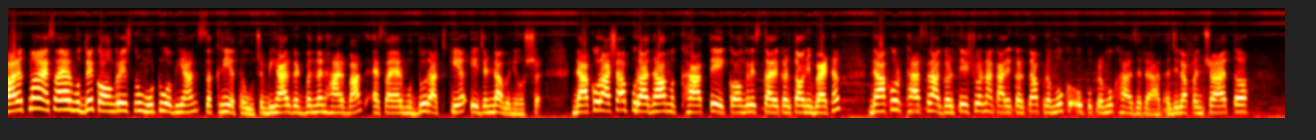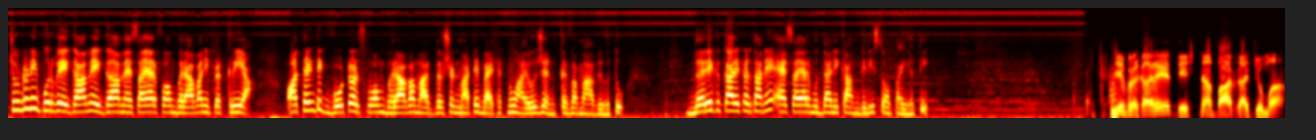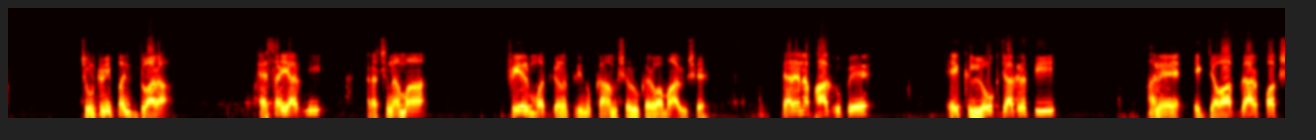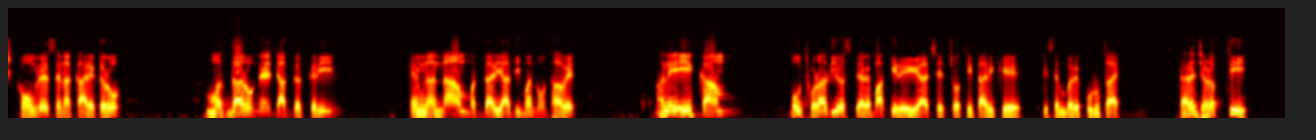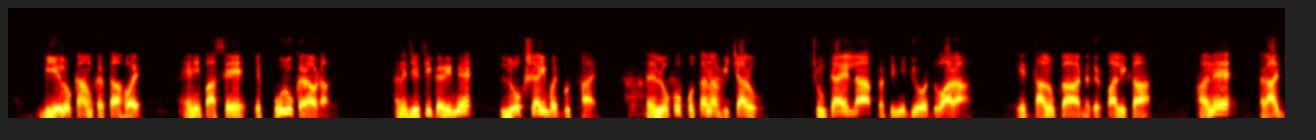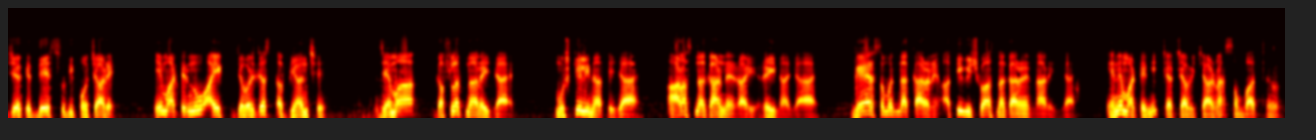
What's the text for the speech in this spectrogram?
ભારતમાં એસઆઈઆર મુદ્દે કોંગ્રેસનું મોટું અભિયાન સક્રિય થયું છે. બિહાર ગઠબંધન હાર બાદ એસઆઈઆર મુદ્દો રાજકીય એજન્ડા બન્યો છે. ડાકોર આશાપુરાધામ ખાતે કોંગ્રેસ કાર્યકર્તાઓની બેઠક. ડાકોર ઠાસરા ગળતેશ્વરના કાર્યકર્તા પ્રમુખ, ઉપપ્રમુખ હાજર રહ્યા હતા. જિલ્લા પંચાયત ચૂંટણી પૂર્વે ગામે ગામ એસઆઈઆર ફોર્મ ભરાવવાની પ્રક્રિયા ઓથેન્ટિક વોટર્સ ફોર્મ ભરાવવા માર્ગદર્શન માટે બેઠકનું આયોજન કરવામાં આવ્યું હતું. દરેક કાર્યકર્તાને એસઆઈઆર મુદ્દાની કામગીરી સોંપાઈ હતી. જે પ્રકારે દેશના બાર રાજ્યોમાં ચૂંટણી પંચ દ્વારા એસઆઈઆરની રચનામાં ફેર મત ગણતરીનું કામ શરૂ કરવામાં આવ્યું છે. ત્યારે એના ભાગરૂપે એક લોક જાગૃતિ અને એક જવાબદાર પક્ષ કોંગ્રેસ એના કાર્યકરો, મતદારોને જાગૃત કરી એમના નામ મતદાર યાદીમાં નોંધાવે અને એ કામ બહુ થોડા દિવસ જ્યારે બાકી રહી ગયા છે. ચોથી તારીખે ડિસેમ્બરે પૂરું થાય. ત્યારે ઝડપથી બીએલઓ કામ કરતા હોય, એની પાસે એ પૂરું કરાવડાવે. અને જેથી કરીને લોકશાહી મજબૂત થાય. અને લોકો પોતાના વિચારો ચૂંટાયેલા પ્રતિનિધિઓ દ્વારા એ તાલુકા, નગરપાલિકા અને રાજ્ય કે દેશ સુધી પહોંચાડે. એ માટેનું આ એક જબરજસ્ત અભિયાન છે. જેમાં ગફલત ના રહી જાય, મુશ્કેલી ના થઈ જાય આળસના કારણે રહી ના જાય ગેરસમજના કારણે અતિવિશ્વાસના કારણે ના રહી જાય. એને માટેની ચર્ચા વિચારણા સંવાદ થયો.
